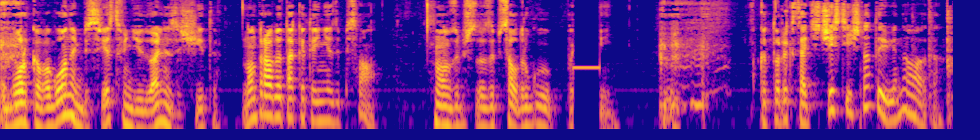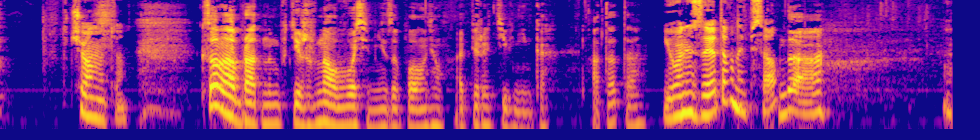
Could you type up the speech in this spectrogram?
Уборка вагона без средств индивидуальной защиты. Но он, правда, так это и не записал. Он записал, записал другую по***ень. В которой, кстати, частично ты виновата. В чем это? Кто на обратном пути журнал 8 не заполнил? Оперативненько. А-та-та. И он из-за этого написал? Да. Ой,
